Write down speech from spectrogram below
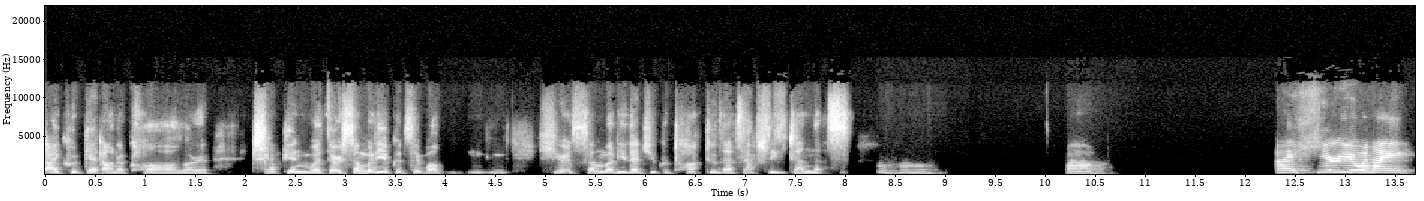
I could get on a call or check in with, or somebody who could say, well, mm, here's somebody that you could talk to that's actually done this. Mhm. Wow. I hear you and I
